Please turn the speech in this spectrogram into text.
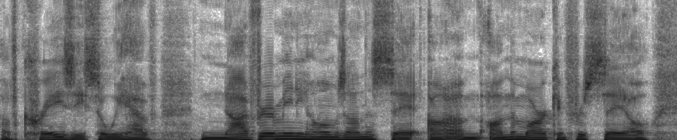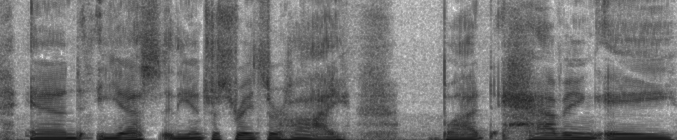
of crazy. So we have not very many homes on the sa- um, on the market for sale, and yes, the interest rates are high, but having a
